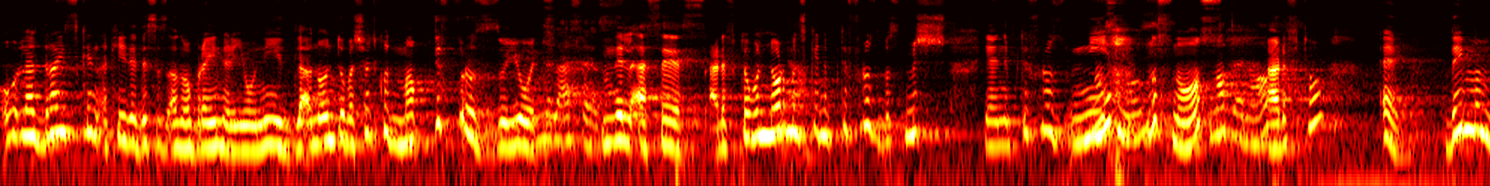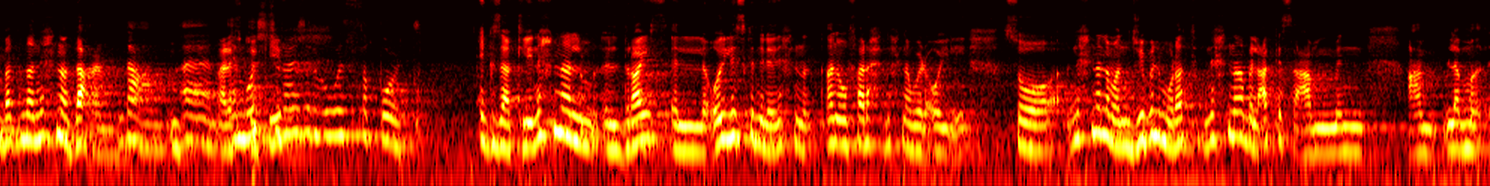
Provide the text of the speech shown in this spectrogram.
ولل dry skin أكيد this is no brainer you need لأنه أنتم بشرتكم ما بتفرز زيوت. من الأساس. من الأساس. عرفتوا؟ وال normal skin بتفرز بس مش يعني بتفرز منيح. نص. نص. نص. نص. عرفتوا؟ إيه. دايما بدنا نحن دعم. دعم. عرفتوا كيف؟ ال moisturizer هو ال support. exactly نحن ال dry ال oily skin اللي نحن أنا وفرح نحن we're oily So نحن لما نجيب المرطب نحن بالعكس عم من عم لما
